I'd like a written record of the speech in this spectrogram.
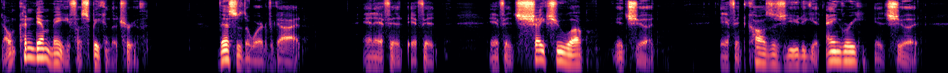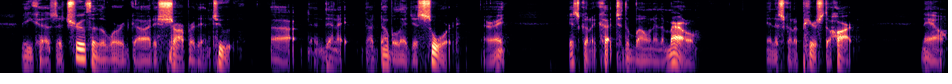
Don't condemn me for speaking the truth. This is the word of God. And if it if it if it shakes you up, it should. If it causes you to get angry, it should. Because the truth of the word God is sharper than two uh, than a, a double-edged sword. All right it's going to cut to the bone and the marrow, and it's going to pierce the heart. Now,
